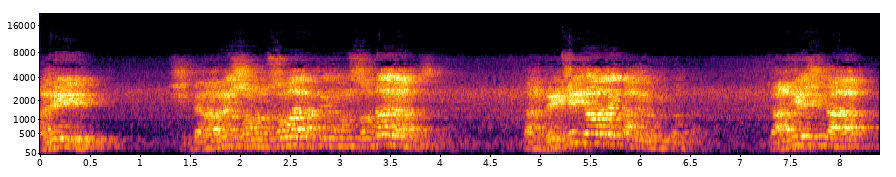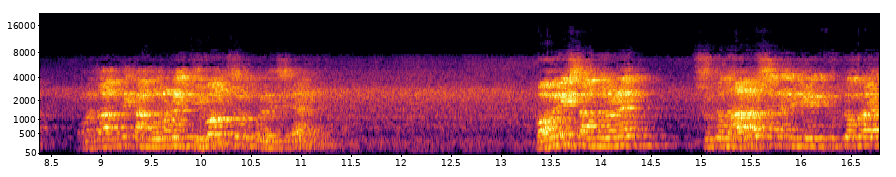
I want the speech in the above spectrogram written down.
আরে সীতারামের সমাজ তাকে যখন শ্রদ্ধা জানাচ্ছে তার রেখে যাওয়া যে কাজের অভিজ্ঞতা। জাতীয় সীতা গণতান্ত্রিক আন্দোলনের জীবন শুরু করেছিলেন কমিউনিস্ট আন্দোলনের সূত্রধারার সাথে নিজেকে যুক্ত করার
